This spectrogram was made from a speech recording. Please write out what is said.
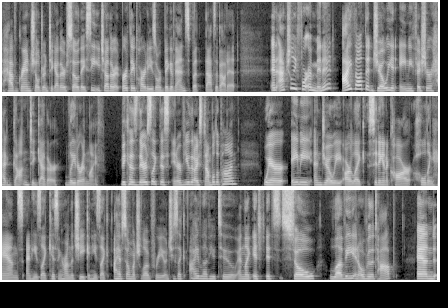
have grandchildren together, so they see each other at birthday parties or big events, but that's about it. And actually, for a minute, I thought that Joey and Amy Fisher had gotten together later in life. Because there's like this interview that I stumbled upon where Amy and Joey are like sitting in a car holding hands and he's like kissing her on the cheek and he's like I have so much love for you. And she's like I love you too. And like it's it's so lovey and over the top. And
